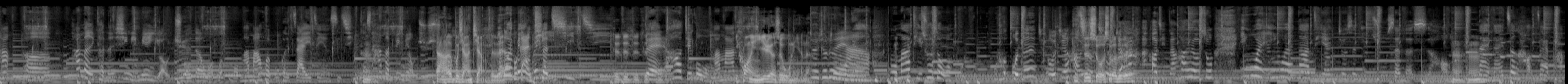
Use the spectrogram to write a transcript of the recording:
她呃，他们可能心里面有觉得我我我妈妈会不会在意这件事情，可是他们并没有去说，大家都不想讲，对不对？因为没有那个契机。对对对对。对，然后结果我妈妈一晃眼就六十五年了。对，就六十五年了。我妈提出的时候，我我我我真的觉得我觉得好不知所措，对 好紧张。她又说，因为因为那天就是你出生的时候，奶奶正好在旁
